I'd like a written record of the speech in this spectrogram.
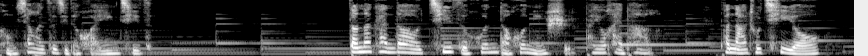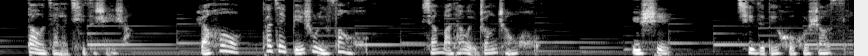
捅向了自己的怀孕妻子。当他看到妻子昏倒昏迷时，他又害怕了。他拿出汽油，倒在了妻子身上，然后他在别墅里放火，想把她伪装成火。于是，妻子被活活烧死了。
